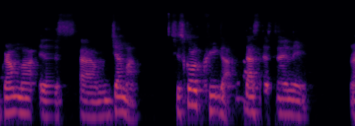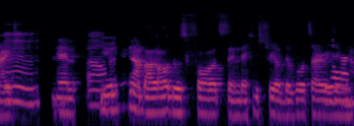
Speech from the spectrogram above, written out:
grandma is um, German. She's called Krieger. That's the surname, right? Mm. Then oh. you learn about all those forts and the history of the Volta region. Yeah.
